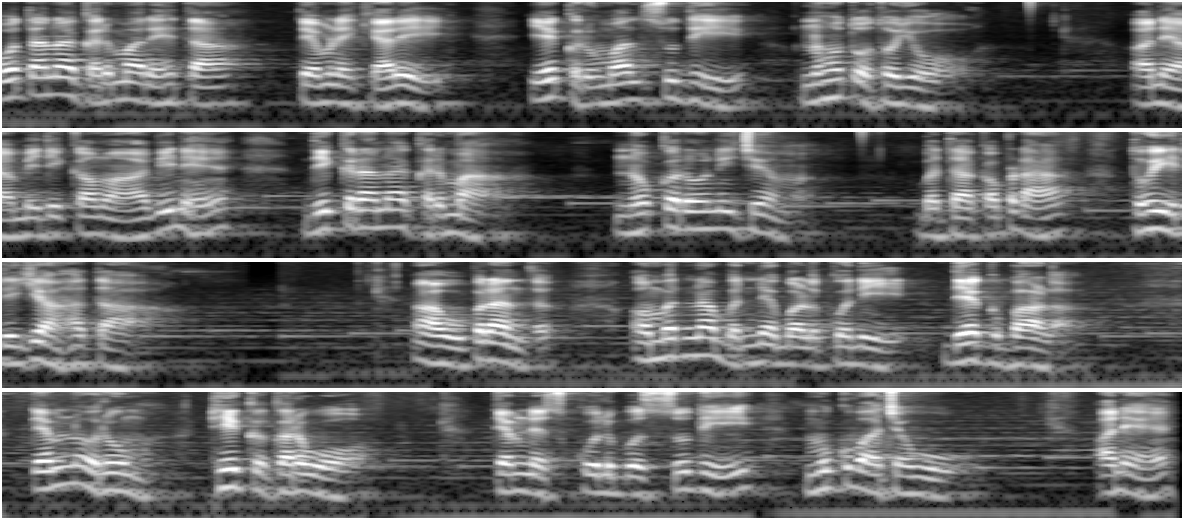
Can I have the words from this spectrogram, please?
પોતાના ઘરમાં રહેતા તેમણે ક્યારેય એક રૂમાલ સુધી નહોતો થયો. અને અમેરિકામાં આવીને દીકરાના ઘરમાં નોકરોની જેમ બધા કપડાં ધોઈ રહ્યા હતા. આ ઉપરાંત અમરના બંને બાળકોની દેખભાળ, તેમનો રૂમ ઠીક કરવો, તેમને સ્કૂલ બસ સુધી મૂકવા જવું અને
